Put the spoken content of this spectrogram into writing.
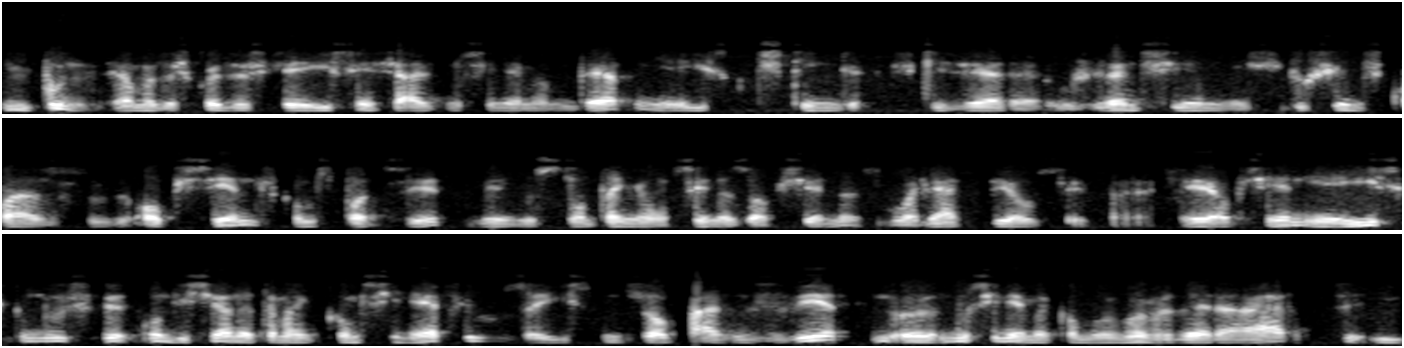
impune. É uma das coisas que é essenciais no cinema moderno e é isso que distingue quiser, os grandes filmes, dos filmes quase obscenos, como se pode dizer, mesmo se não tenham cenas obscenas, o olhar deles é, é obsceno e é isso que nos condiciona também como cinéfilos, é isso que nos faz-nos ver no cinema como uma verdadeira arte e,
